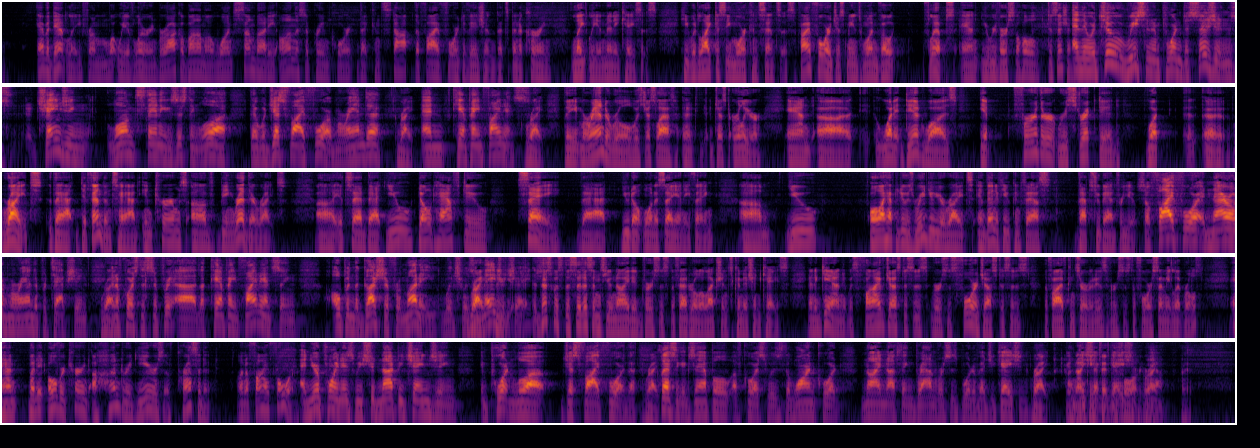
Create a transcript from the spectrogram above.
evidently, from what we have learned, Barack Obama wants somebody on the Supreme Court that can stop the 5 4 division that's been occurring lately in many cases. He would like to see more consensus. 5 4 just means one vote flips and you reverse the whole decision. And there were two recent important decisions changing long-standing existing law that were just 5-4, Miranda Right. and campaign finance. Right. The Miranda rule was just last, uh, just earlier, and uh, what it did was it further restricted what uh, uh, rights that defendants had in terms of being read their rights. Uh, it said that you don't have to say that you don't want to say anything. Um, you, all I have to do is read you your rights, and then if you confess, that's too bad for you. So 5-4, it narrowed Miranda protection. Right. And of course, the, Supreme, uh, the campaign financing opened the gusher for money, which was a major The- change. This was the Citizens United versus the Federal Elections Commission case. And again, it was five justices versus four justices, the five conservatives versus the four semi liberals. And, but it overturned a 100 years of precedent on a 5 4. And your point is we should not be changing important law just 5 4. The Right. classic example, of course, was the Warren Court 9 nothing Brown versus Board of Education. Right, in 1954. Right, yeah. right.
